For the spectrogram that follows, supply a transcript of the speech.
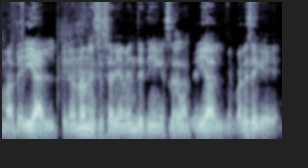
material, pero no necesariamente tiene que ser Claro. material. Me parece que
